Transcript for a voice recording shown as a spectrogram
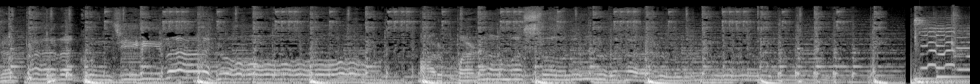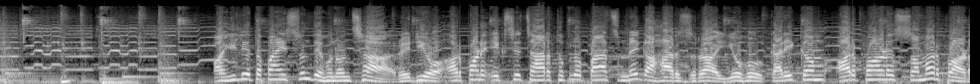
निरन्तर गुन्जिरह्यो अर्पणमा स्वरहरू अहिले तपाईँ सुन्दै हुनुहुन्छ रेडियो अर्पण एक सय चार थुप्लो पाँच मेगा हर्ज र यो कार्यक्रम अर्पण समर्पण।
